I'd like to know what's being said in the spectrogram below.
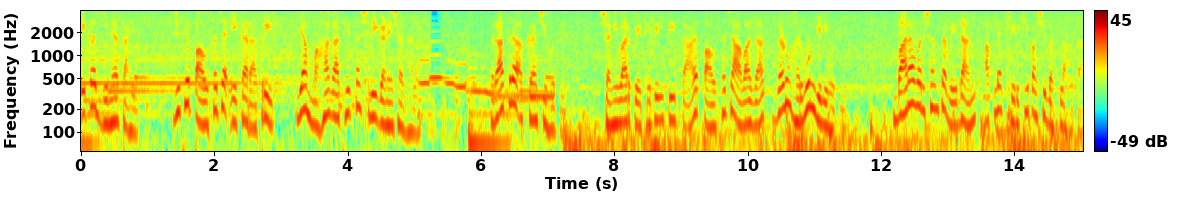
एका जुन्या चाळीत जिथे पावसाच्या एका रात्रीत या महागाथेचा श्री गणेशा झाला. रात्र अकराची होती. शनिवार पेठेतील ती चाळ पावसाच्या आवाजात जणू हरवून गेली होती. बारा वर्षांचा वेदांत आपल्या खिडकीपाशी बसला होता.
